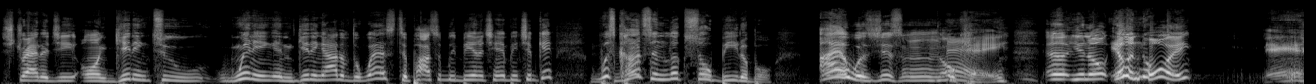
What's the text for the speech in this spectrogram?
strategy on getting to winning and getting out of the West to possibly be in a championship game. Mm-hmm. Wisconsin looks so beatable. Iowa's just mm, okay. Uh, you know, Illinois, eh.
